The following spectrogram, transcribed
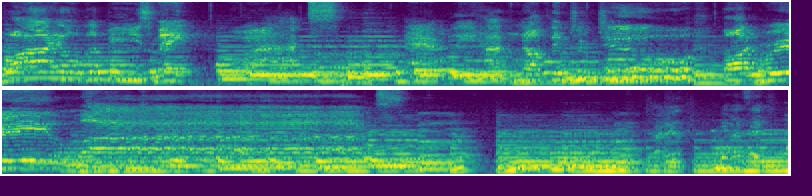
while the bees make wax. And we have nothing to do but relax. That is, yeah, that's it.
